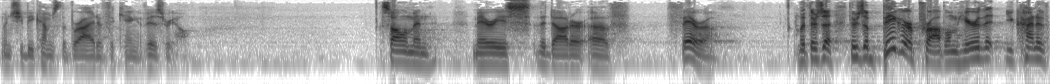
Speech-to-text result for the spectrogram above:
when she becomes the bride of the king of Israel. Solomon marries the daughter of Pharaoh. But there's a, there's a bigger problem here that you kind of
